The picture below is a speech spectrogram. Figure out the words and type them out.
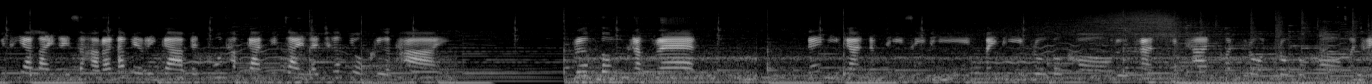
วิทยาลัยในสหรัฐอเมริกาเป็นผู้ทำการวิจัยและเชื่อมโยงเครือข่าย เริ่มต้นครั้งแรก ได้มีการนำ TCP IP Protocol หรือ Transmission Control Protocol มาใช้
